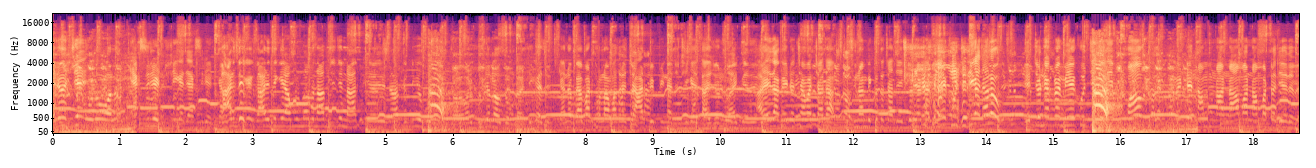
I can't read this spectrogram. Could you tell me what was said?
এটা হচ্ছে অ্যাক্সিডেন্ট ঠিক আছে অ্যাক্সিডেন্ট গাড়ি থেকে গাড়ি থেকে এমন ভাবে নামছি যে এ, নাকের দিকে বুঝে নাও তোমরা ঠিক আছে? কেন ব্যাপার হলো আমাদের হচ্ছে আর ফিফটিন আছে ঠিক আছে তাই জন্য। আর এই দেখো এটা হচ্ছে আমার চাচা সুনাম বিখ্যাত চাচা এর জন্য একটা মেয়ে খুঁজছি ঠিক আছে হ্যালো এর জন্য একটা মেয়ে খুঁজছি যদি পাও তাহলে কমেন্টে নাম নাম আর নাম্বারটা দিয়ে দেবে।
